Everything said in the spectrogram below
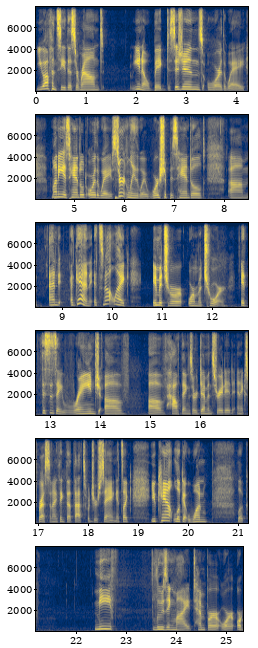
you often see this around you know big decisions or the way money is handled or the way certainly the way worship is handled. Um, and again it's not like immature or mature. It this is a range of of how things are demonstrated and expressed and i think that that's what you're saying it's like you can't look at one look me f- losing my temper or or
